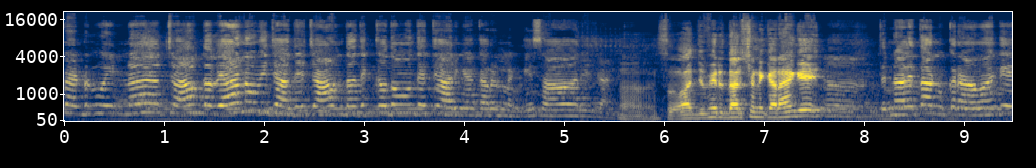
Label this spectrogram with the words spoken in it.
ਪਿੰਡ ਨੂੰ ਇੰਨਾ ਚਾਹ ਹੁੰਦਾ ਵਿਆਹ ਨੂੰ ਵੀ ਜ਼ਿਆਦਾ ਚਾਹ ਹੁੰਦਾ ਤੇ ਕਦੋਂ ਦੇ ਤਿਆਰੀਆਂ ਕਰਨ ਲੱਗੇ ਸਾਰੇ ਜਾਣੇ। ਹਾਂ ਸੋ ਅੱਜ ਫਿਰ ਦਰਸ਼ਨ ਕਰਾਂਗੇ। ਹਾਂ ਤੇ ਨਾਲੇ ਤੁਹਾਨੂੰ ਕਰਾਵਾਂਗੇ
